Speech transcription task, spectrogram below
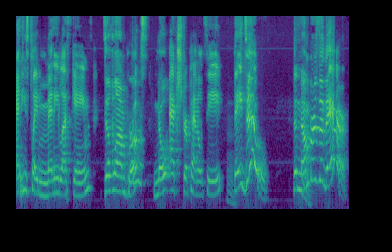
and he's played many less games. Dillon Brooks, no extra penalty. Hmm. They do. The numbers are there.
